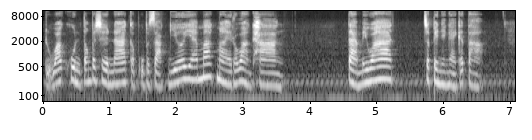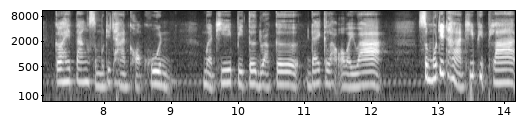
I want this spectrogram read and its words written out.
หรือว่าคุณต้องเผชิญหน้ากับอุปสรรคเยอะแยะมากมายระหว่างทาง แต่ไม่ว่าจะเป็นยังไงก็ตาม ก็ให้ตั้งสมมติฐานของคุณ เหมือนที่ปีเตอร์ดรักเกอร์ได้กล่าวเอาไว้ว่า สมมติฐานที่ผิดพลาด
